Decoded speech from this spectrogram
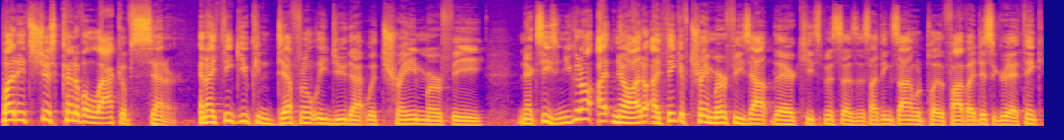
but it's just kind of a lack of center. And I think you can definitely do that with Trey Murphy next season. You can I, no, I, I think if Trey Murphy's out there, Keith Smith says this. I think Zion would play the five. I disagree. I think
